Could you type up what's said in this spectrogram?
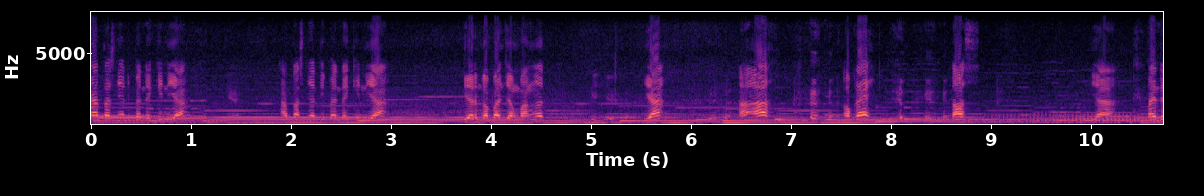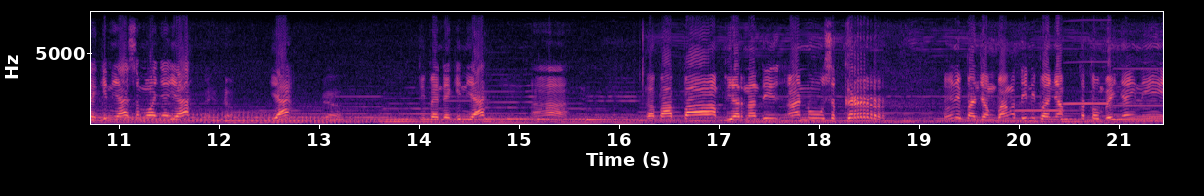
Ini atasnya dipendekin ya. Ya. Atasnya dipendekin ya. Biar nggak panjang banget. Ya. Ah, ah. Oke. Tos. Ya, pendekin ya semuanya ya. Ya, Ya. dipendekin ya. Ah. Nggak apa-apa, biar nanti anu seger. Ini panjang banget ini banyak ketombenya ini.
